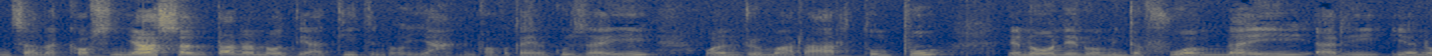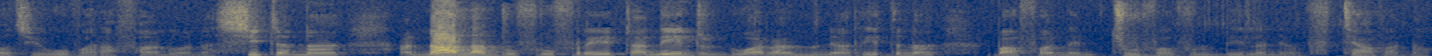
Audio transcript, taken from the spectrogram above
ny zanakao sy ny asan'ny tananao dia adidinao ihany. Mivavaka ihany koa izahay ho an'ireo marary, Tompo, Ianao anie no hamindra fo aminay, ary Ianao Jehovah Rapha no hanasitrana, hanala ny roforofo rehetra, hanendry ny loharanon'ny aretina, mba hahafahanay mijoro vavolombelona ny amin'ny fitiavanao.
